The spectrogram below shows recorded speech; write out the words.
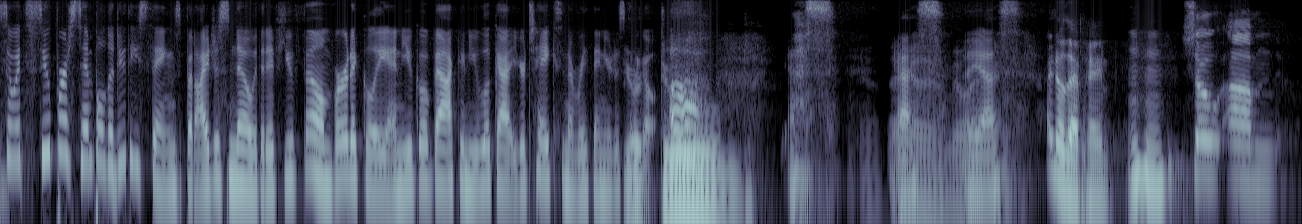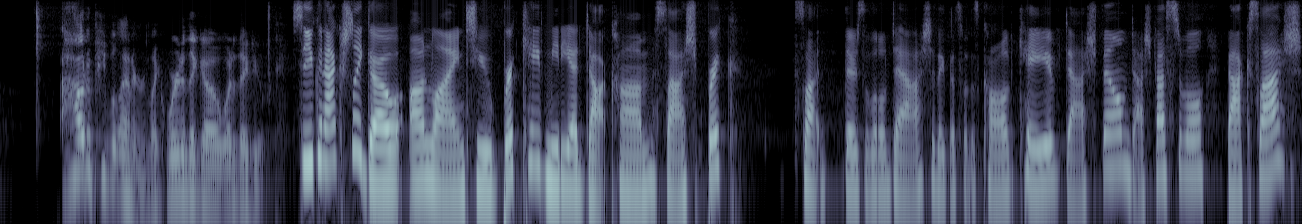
So it's super simple to do these things, but I just know that if you film vertically and you go back and you look at your takes and everything, you're just gonna go, oh, yes, I yes, know yes. I know that pain. hmm So, um, how do people enter? Like, where do they go? What do they do? So you can actually go online to brickcavemedia.com slash brick slash, there's a little dash, I think that's what it's called, cave dash film dash festival backslash,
